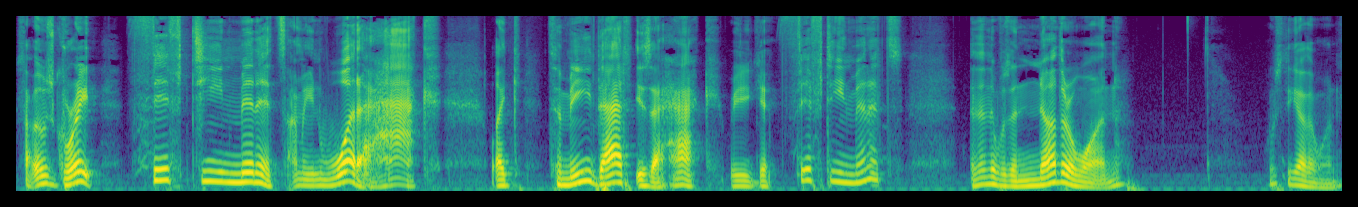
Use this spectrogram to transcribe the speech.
stuff. It was great. 15 minutes. I mean, what a hack. Like, to me, that is a hack where you get 15 minutes. And then there was another one. What's the other one?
